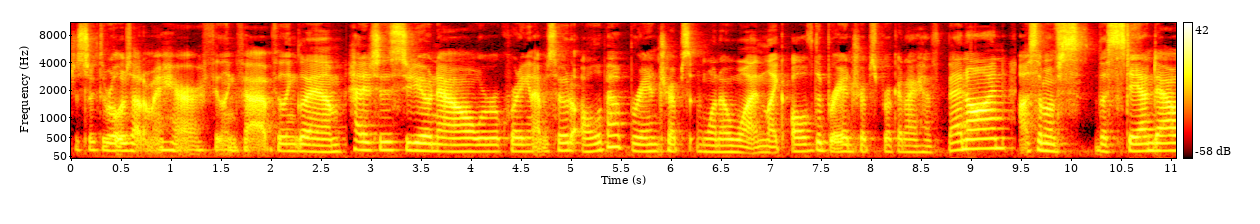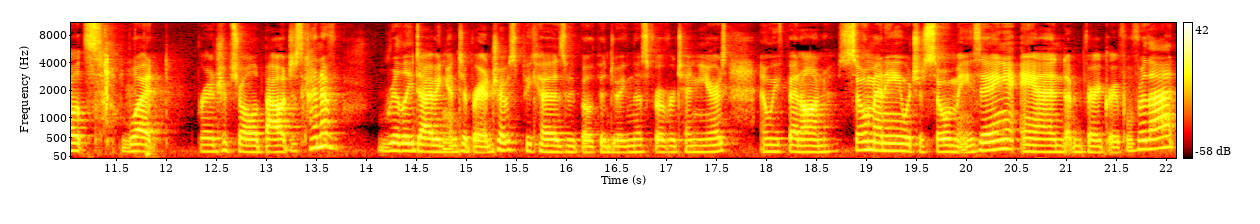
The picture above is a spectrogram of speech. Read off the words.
Just took the rollers out of my hair. Feeling fab, feeling glam. Headed to the studio now. We're recording an episode all about brand trips 101. Like all of the brand trips Brooke and I have been on. Uh, some of the standouts, what brand trips are all about. Just kind of really diving into brand trips because we've both been doing this for over 10 years and we've been on so many, which is so amazing. And I'm very grateful for that.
